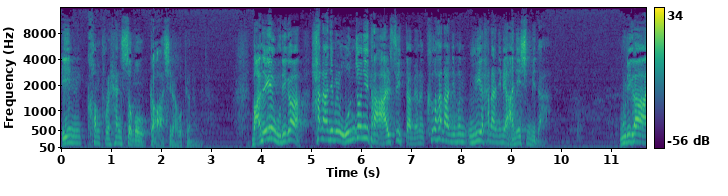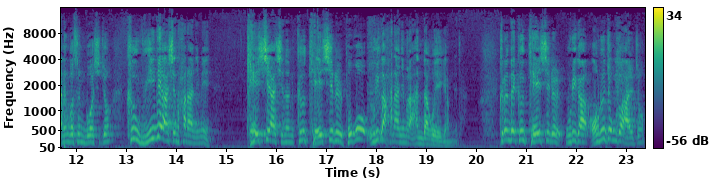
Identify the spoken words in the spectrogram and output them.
incomprehensible God이라고 표현합니다. 만약에 우리가 하나님을 온전히 다 알 수 있다면 그 하나님은 우리 하나님이 아니십니다. 우리가 아는 것은 무엇이죠? 그 위대하신 하나님이 계시하시는 그 계시를 보고 우리가 하나님을 안다고 얘기합니다. 그런데 그 계시를 우리가 어느 정도 알죠?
